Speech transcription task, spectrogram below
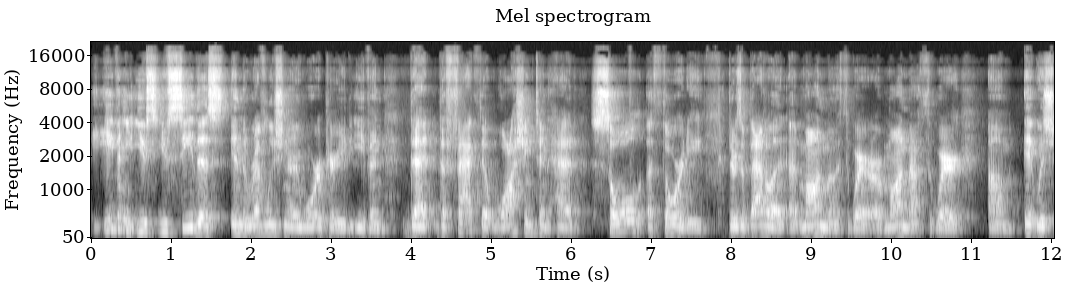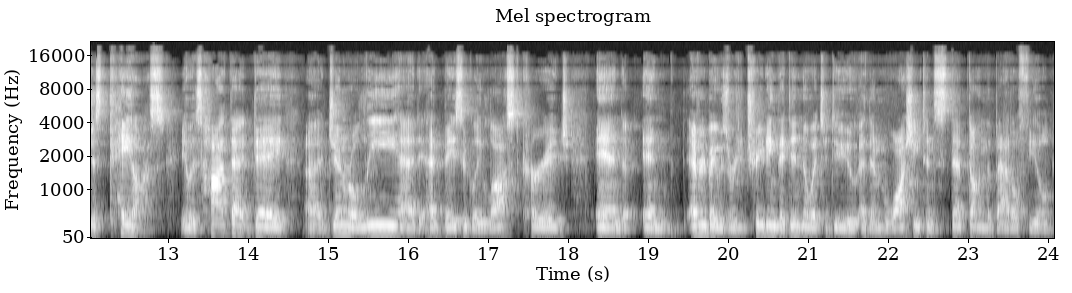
even you, you see this in the Revolutionary War period, even that the fact that Washington had sole authority. There's a battle at, at Monmouth where, or Monmouth, where um, it was just chaos. It was hot that day. Uh, General Lee had had basically lost courage, and and everybody was retreating. They didn't know what to do, and then Washington stepped on the battlefield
